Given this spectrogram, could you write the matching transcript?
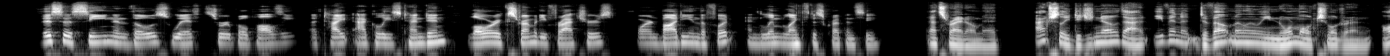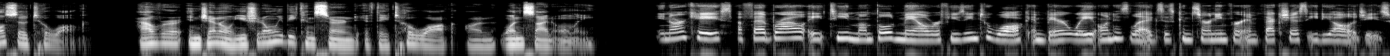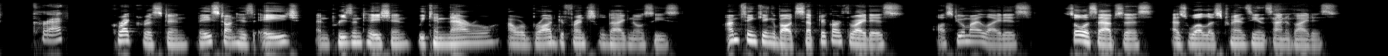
This is seen in those with cerebral palsy, a tight Achilles tendon, lower extremity fractures, foreign body in the foot, and limb length discrepancy. That's right, Ohmed. Actually, did you know that even developmentally normal children also toe walk? However, in general, you should only be concerned if they toe walk on one side only. In our case, a febrile 18 month old male refusing to walk and bear weight on his legs is concerning for infectious etiologies, correct? Correct, Kristen. Based on his age and presentation, we can narrow our broad differential diagnoses. I'm thinking about septic arthritis, osteomyelitis, psoas abscess, as well as transient synovitis.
